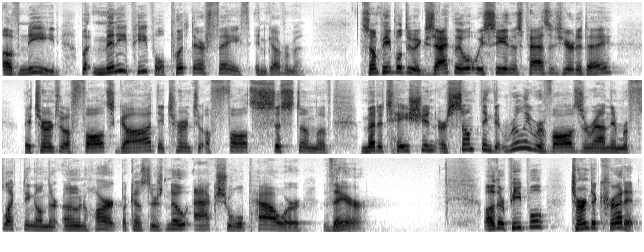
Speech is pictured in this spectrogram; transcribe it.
of need. But many people put their faith in government. Some people do exactly what we see in this passage here today. They turn to a false God, they turn to a false system of meditation or something that really revolves around them reflecting on their own heart because there's no actual power there. Other people turn to credit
